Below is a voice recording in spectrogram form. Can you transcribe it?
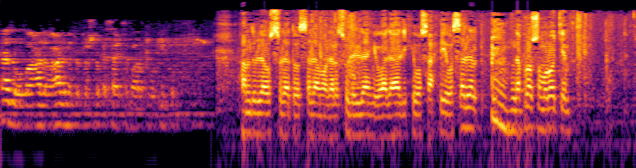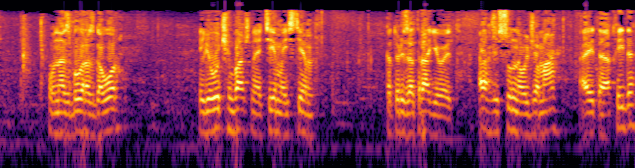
هذا والله أعلم وأعلم это то, что касается баракалу Алхамдулилля, вассаляту вассаляму аля расулиллахи ва аля ва сахби вассалям. На прошлом уроке у нас был разговор или очень важная тема из тем, который затрагивает Ахли Сунна уль Джама, а это Ахида,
